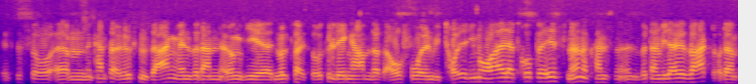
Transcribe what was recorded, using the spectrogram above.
es ist so, ähm, du kannst ja höchstens sagen, wenn sie dann irgendwie 0-2 zurückgelegen haben, das aufholen, wie toll die Moral der Truppe ist, ne? Das kannst, wird dann wieder gesagt. Oder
